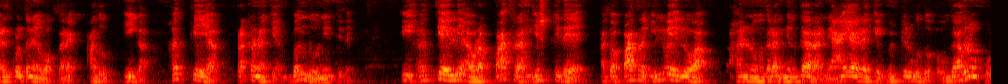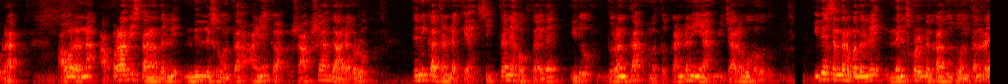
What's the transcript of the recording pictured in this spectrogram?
ಎಳ್ಕೊಳ್ತಾನೆ ಹೋಗ್ತಾರೆ. ಅದು ಈಗ ಹತ್ಯೆಯ ಪ್ರಕರಣಕ್ಕೆ ಬಂದು ನಿಂತಿದೆ. ಈ ಹತ್ಯೆಯಲ್ಲಿ ಅವರ ಪಾತ್ರ ಎಷ್ಟಿದೆ ಅಥವಾ ಪಾತ್ರ ಇಲ್ಲವೇ ಇಲ್ಲವಾ ಅನ್ನುವುದರ ನಿರ್ಧಾರ ನ್ಯಾಯಾಲಯಕ್ಕೆ ಬಿಟ್ಟಿರುವುದು ಹೌದಾದರೂ ಕೂಡ ಅವರನ್ನು ಅಪರಾಧಿ ಸ್ಥಾನದಲ್ಲಿ ನಿಲ್ಲಿಸುವಂತಹ ಅನೇಕ ಸಾಕ್ಷ್ಯಾಧಾರಗಳು ತನಿಖಾ ತಂಡಕ್ಕೆ ಸಿಗ್ತಾನೆ ಹೋಗ್ತಾ ಇದೆ. ಇದು ದುರಂತ ಮತ್ತು ಖಂಡನೀಯ ವಿಚಾರವೂ ಹೌದು. ಇದೇ ಸಂದರ್ಭದಲ್ಲಿ ನೆನೆಸ್ಕೊಳ್ಬೇಕಾದದ್ದು ಅಂತಂದರೆ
